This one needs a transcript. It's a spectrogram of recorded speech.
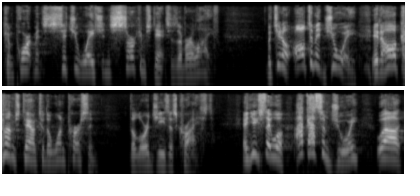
compartments, situations, circumstances of our life. But you know, ultimate joy, it all comes down to the one person the Lord Jesus Christ. And you say, Well, I've got some joy. Well,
